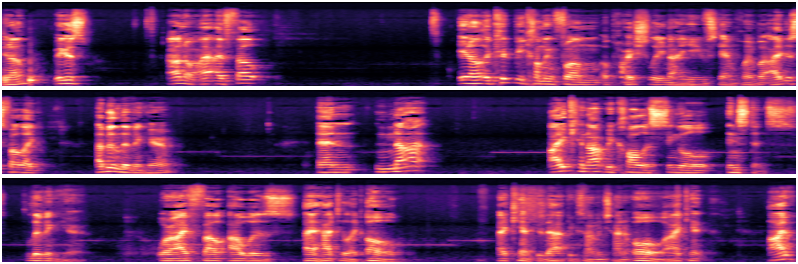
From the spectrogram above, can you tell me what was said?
You know, because I don't know. I, I felt, you know, it could be coming from a partially naive standpoint, but I just felt like I've been living here, and not. I cannot recall a single instance living here where I felt I was I had to like oh I can't do that because I'm in China. Oh, I can't. I've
